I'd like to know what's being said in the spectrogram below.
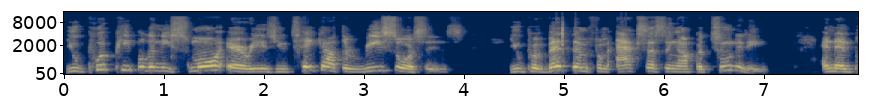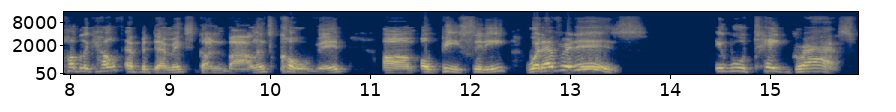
You put people in these small areas, you take out the resources, you prevent them from accessing opportunity. And then public health epidemics, gun violence, COVID, um, obesity, whatever it is, it will take grasp.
